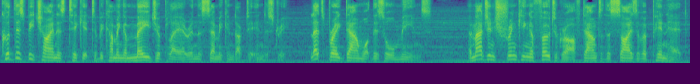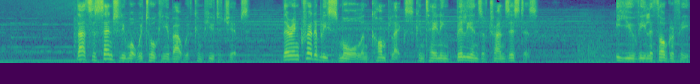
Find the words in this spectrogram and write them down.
Could this be China's ticket to becoming a major player in the semiconductor industry? Let's break down what this all means. Imagine shrinking a photograph down to the size of a pinhead. That's essentially what we're talking about with computer chips. They're incredibly small and complex, containing billions of transistors. EUV lithography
